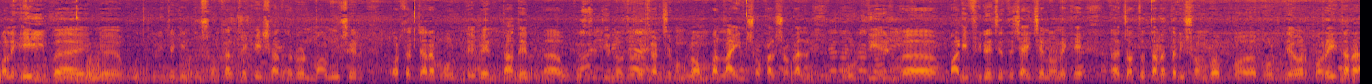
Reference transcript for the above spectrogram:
ফলে এই বুথগুলিতে কিন্তু সকাল থেকেই সাধারণ মানুষের, অর্থাৎ যারা ভোট দেবেন, তাদের উপস্থিতি নজরে কাটছে এবং লম্বা লাইন সকাল সকাল ভোট দিয়ে বাড়ি ফিরে যেতে চাইছেন। অনেকে যত তাড়াতাড়ি সম্ভব ভোট দেওয়ার পরেই তারা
